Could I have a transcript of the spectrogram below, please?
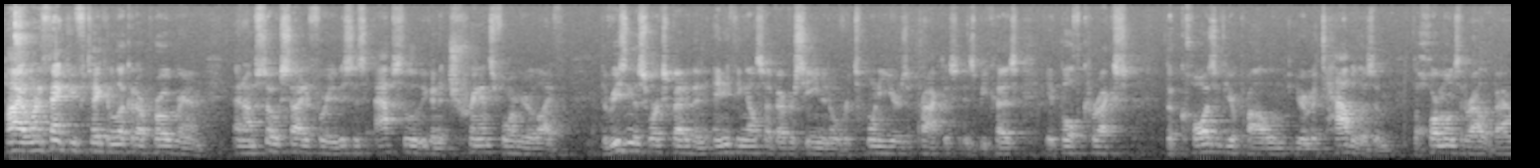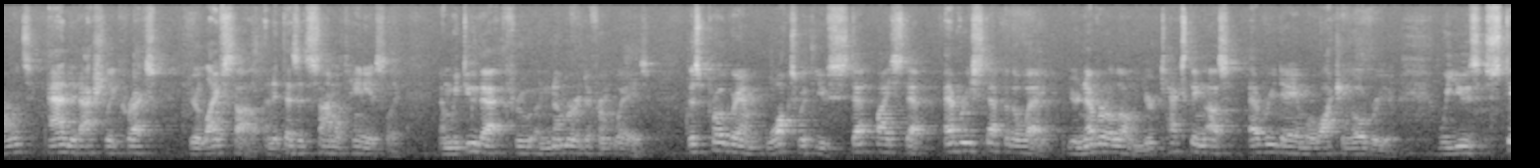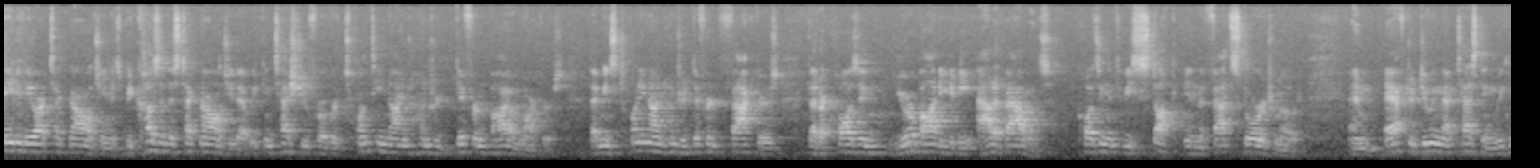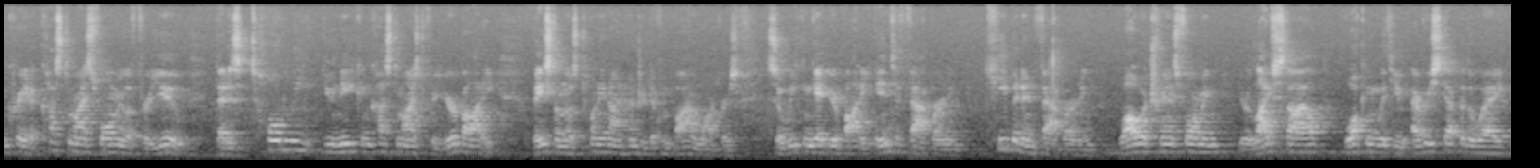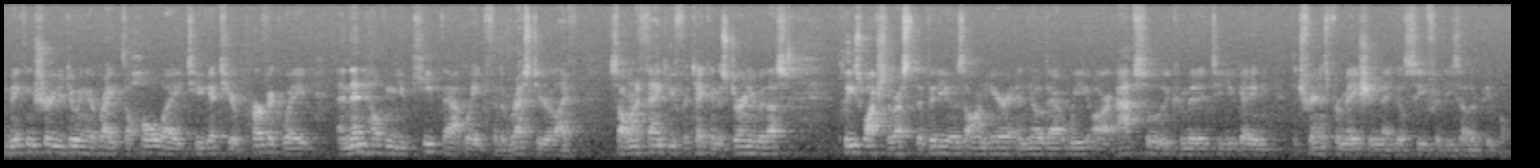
Hi, I want to thank you for taking a look at our program, and I'm so excited for you. This is absolutely going to transform your life. The reason this works better than anything else I've ever seen in over 20 years of practice is because it both corrects the cause of your problem, your metabolism, the hormones that are out of balance, and it actually corrects your lifestyle, and it does it simultaneously. And we do that through a number of different ways. This program walks with you step by step, every step of the way. You're never alone. You're texting us every day and we're watching over you. We use state-of-the-art technology, and it's because of this technology that we can test you for over 2,900 different biomarkers. That means 2,900 different factors that are causing your body to be out of balance, causing it to be stuck in the fat storage mode. And after doing that testing, we can create a customized formula for you that is totally unique and customized for your body based on those 2,900 different biomarkers so we can get your body into fat burning, keep it in fat burning while we're transforming your lifestyle, walking with you every step of the way, making sure you're doing it right the whole way till you get to your perfect weight, and then helping you keep that weight for the rest of your life. So I want to thank you for taking this journey with us. Please watch the rest of the videos on here and know that we are absolutely committed to you getting the transformation that you'll see for these other people.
